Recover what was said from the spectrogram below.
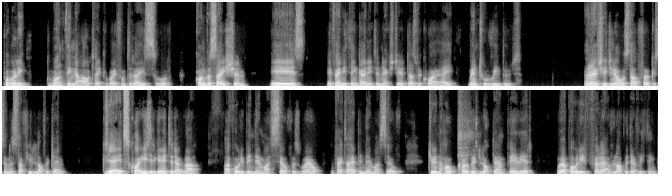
Probably one thing that I'll take away from today's sort of conversation is, if anything, going into next year does require a mental reboot. And actually, you know, we'll start focusing on the stuff you love again. Because, yeah, it's quite easy to get into that rut. I've probably been there myself as well. In fact, I have been there myself during the whole COVID lockdown period, where I probably fell out of love with everything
